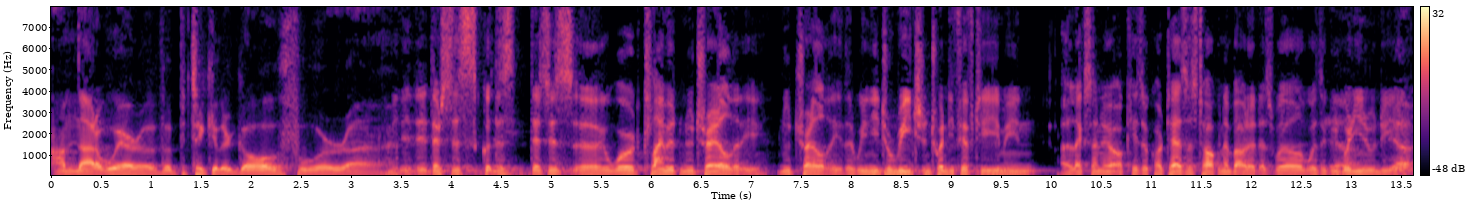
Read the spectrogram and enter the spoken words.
I'm not aware of a particular goal for. Uh, I mean, there's this, this there's this uh, word climate neutrality neutrality that we need to reach in 2050. I mean, Alexander Ocasio Cortez is talking about it as well with the yeah, Green New Deal. Yeah,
